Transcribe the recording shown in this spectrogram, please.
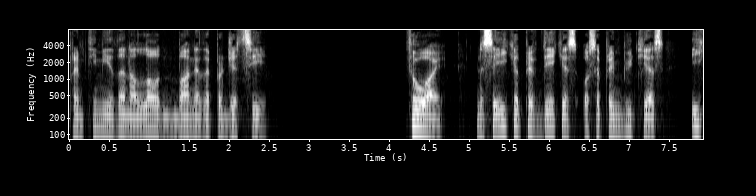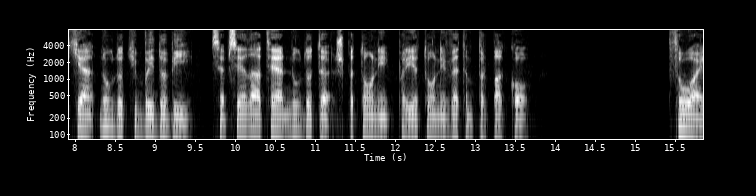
premtimi i dhënë Allahut mban edhe përgjegjësi. Thuaj, nëse ikët prej vdekjes ose prej mbytjes, ikja nuk do t'ju bëjë dobi, sepse edhe atëherë nuk do të shpëtoni, përjetoni vetëm për pak kohë. Thuaj,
